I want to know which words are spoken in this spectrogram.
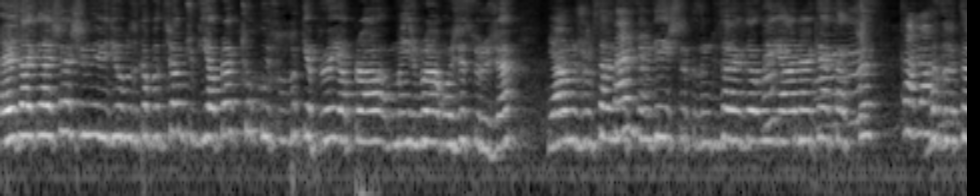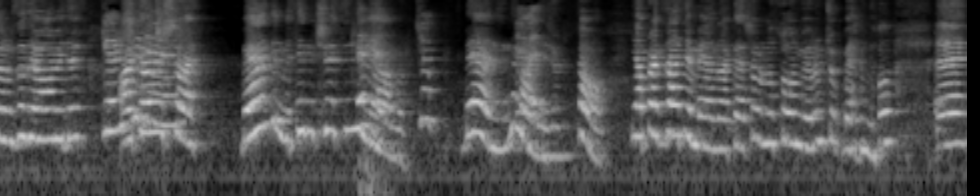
Evet arkadaşlar şimdi videomuzu kapatacağım çünkü yaprak çok huysuzluk yapıyor. Yaprağa mecburen oje süreceğim. Yağmurcuğum sen de üstünü değiştir kızım. Güzel güzel uyu. Yarın erken kalkacağız. Tamam. Hazırlıklarımıza devam ederiz. Görüşürüz. Arkadaşlar beğendin mi? Senin içine sindi Evet. Yağmur? Çok Beğendin değil mi Evet. anneciğim? Tamam. Yaprak zaten beğendi arkadaşlar. Onu sormuyorum. Çok beğendi o. Ee,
